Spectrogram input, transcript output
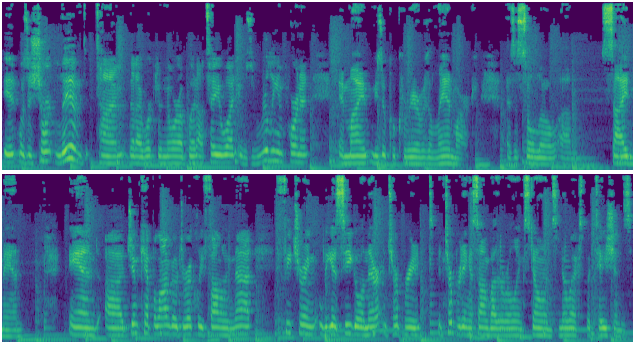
It was a short lived time that I worked with Norah, but I'll tell you what, it was really important in my musical career. Was a landmark as a solo um, sideman. And uh, Jim Campilongo directly following that, featuring Leah Siegel, and they're interpret- interpreting a song by the Rolling Stones, No Expectations.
